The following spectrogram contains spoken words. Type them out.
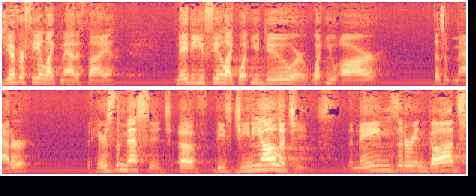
Do you ever feel like Mattithiah? Maybe you feel like what you do or what you are doesn't matter. But here's the message of these genealogies, the names that are in God's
